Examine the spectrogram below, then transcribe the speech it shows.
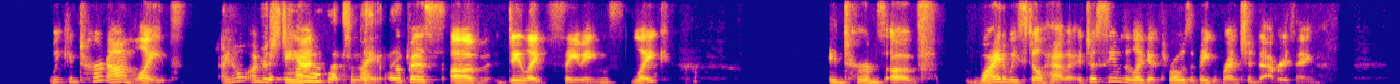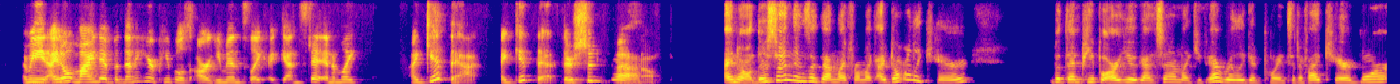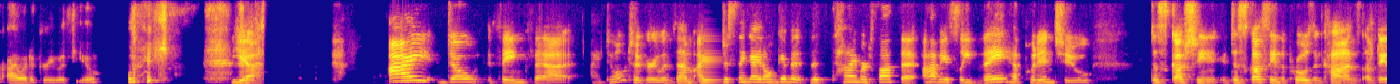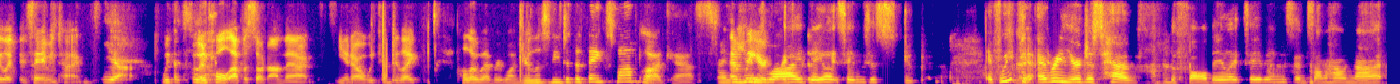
we can turn on lights. I don't We were just talking understand that the. Like purpose of daylight savings. Like in terms of why do we still have it? It just seems like it throws a big wrench into everything. I mean, I Mhm. don't mind it, but then I hear people's arguments like against it, and I'm like, I get that. I get that. There should I Yeah. don't know. I know there's certain things like that in life where I'm like, I don't really care. But then people argue against it. I'm like, you've got really good points. And if I cared more, I would agree with you. Like Yes. I don't think that I don't agree with them. I just think I don't give it the time or thought that obviously they have put into discussing discussing the pros and cons of daylight saving time. yeah. We could do a whole episode on that. You know, we could be like, "Hello, everyone. You're listening to the Thanks Mom podcast," And, we are why daylight savings is stupid. If we could Yeah. every year just have the fall daylight savings and somehow not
